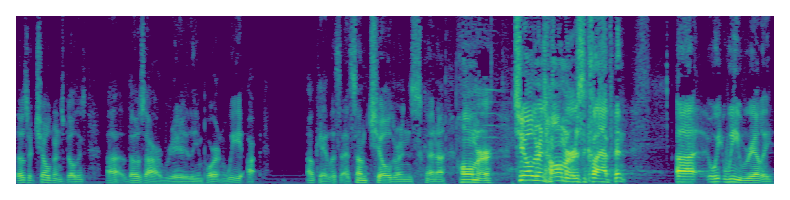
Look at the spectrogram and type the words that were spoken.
those are children's buildings. Uh, those are really important. We are, okay, listen, some children's kind of homer, children's homers clapping. Uh, we, we really,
